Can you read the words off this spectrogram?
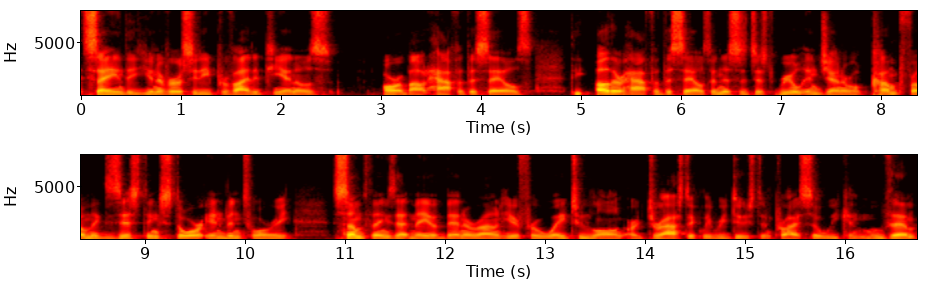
saying the university provided pianos are about half of the sales. The other half of the sales, and this is just real in general, come from existing store inventory. Some things that may have been around here for way too long are drastically reduced in price so we can move them.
